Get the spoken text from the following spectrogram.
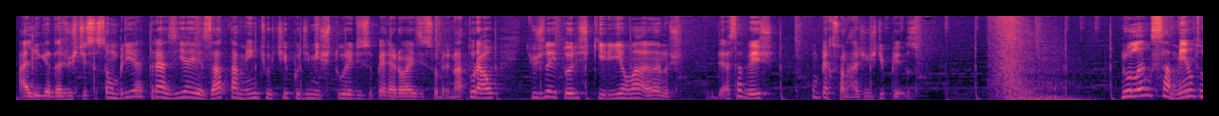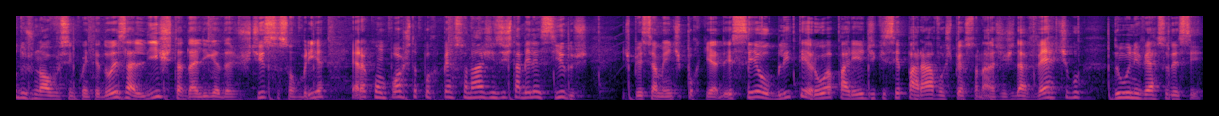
A Liga da Justiça Sombria trazia exatamente o tipo de mistura de super-heróis e sobrenatural que os leitores queriam há anos, e dessa vez com personagens de peso. No lançamento dos Novos 52, a lista da Liga da Justiça Sombria era composta por personagens estabelecidos, especialmente porque a DC obliterou a parede que separava os personagens da Vértigo do universo DC.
